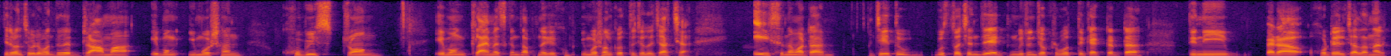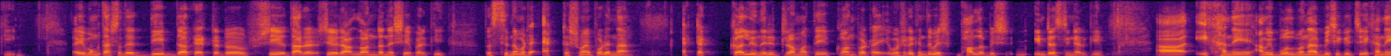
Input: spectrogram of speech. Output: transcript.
যেরকম ছবিটার মধ্যে ড্রামা এবং ইমোশান খুবই স্ট্রং এবং ক্লাইম্যাক্স কিন্তু আপনাকে খুব ইমোশনাল করতে চলেছে। আচ্ছা এই সিনেমাটা যেহেতু বুঝতে পারছেন যে একজন মিঠুন চক্রবর্তী ক্যারেক্টারটা তিনি একটা হোটেল চালান আর কি এবং তার সাথে দেবদার ক্যারেক্টারটা সে তার, সে লন্ডনের শেফ আর কি। তো সিনেমাটা একটা সময় পরে না একটা কালিনারি ড্রামাতে কনভার্ট হয় এবং সেটা কিন্তু বেশ ভালো, বেশ ইন্টারেস্টিং আর কি এখানে আমি বলব না বেশি কিছু, এখানে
